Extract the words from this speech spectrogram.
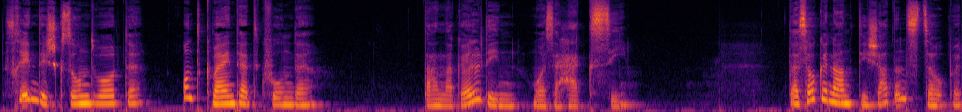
Das Kind ist gesund worden und die Gemeinde hat gefunden, Anna Göldin muss eine Hex sein. Der sogenannte Schadenszauber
